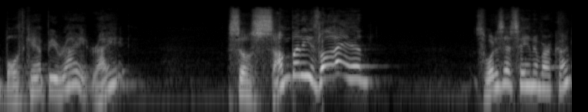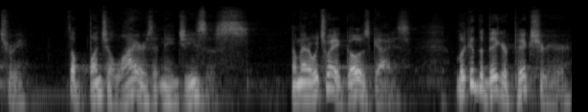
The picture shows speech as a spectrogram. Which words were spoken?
Both can't be right, right? So somebody's lying. So, what is that saying of our country? It's a bunch of liars that need Jesus. No matter which way it goes, guys. Look at the bigger picture here.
